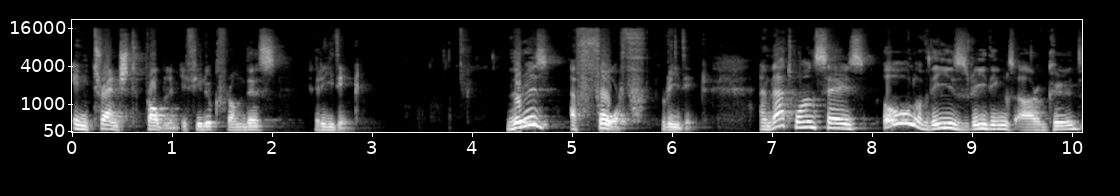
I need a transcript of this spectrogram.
entrenched problem if you look from this reading. There is a fourth reading, and that one says all of these readings are good,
